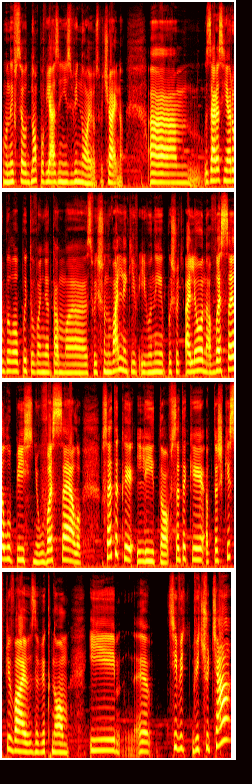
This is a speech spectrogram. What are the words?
Вони все одно пов'язані з війною, звичайно. А, зараз я робила опитування там е, своїх шанувальників, і вони пишуть: Альона, веселу пісню, веселу. Все-таки літо, все-таки пташки співають за вікном. І е, ці відчуття,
